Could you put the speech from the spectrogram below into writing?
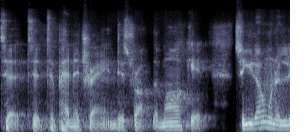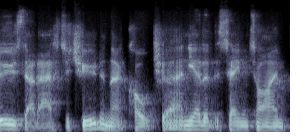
to to, to penetrate and disrupt the market. So you don't want to lose that attitude and that culture. And yet at the same time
